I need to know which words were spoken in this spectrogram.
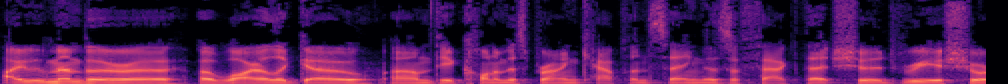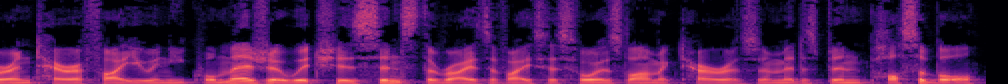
I remember a, a while ago, um, the economist Bryan Caplan saying there's a fact that should reassure and terrify you in equal measure, which is since the rise of ISIS or Islamic terrorism, it has been possible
